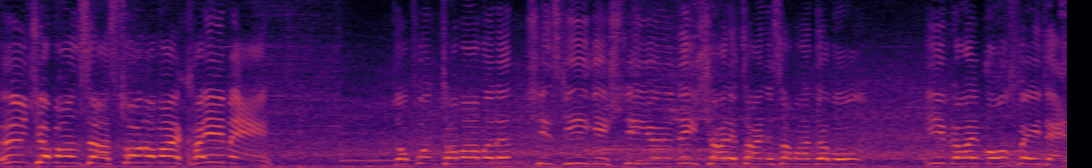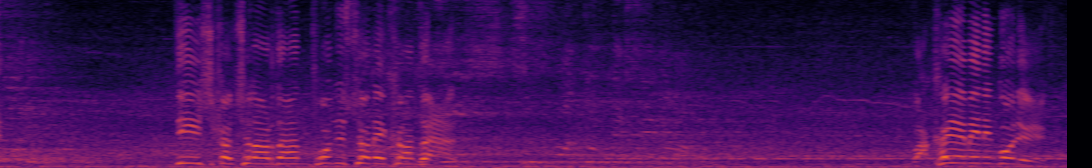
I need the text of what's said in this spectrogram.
Önce Banza, sonra Vakayeme. Topun tamamının çizgiyi geçtiği yönünde işaret aynı zamanda bu. İbrahim Bozbey'den. Değişik açılardan pozisyon ekranda. Vakayeme'nin golü.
